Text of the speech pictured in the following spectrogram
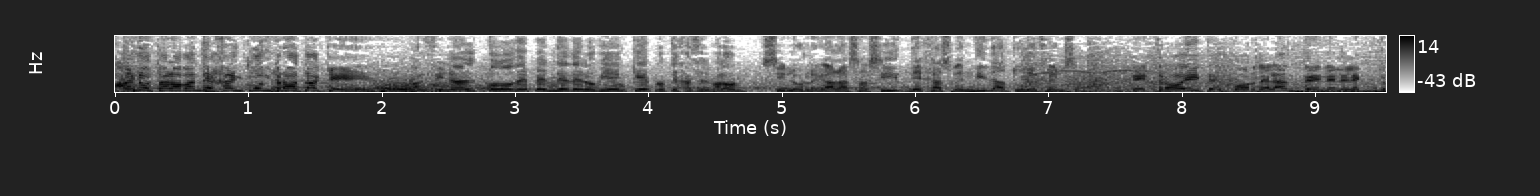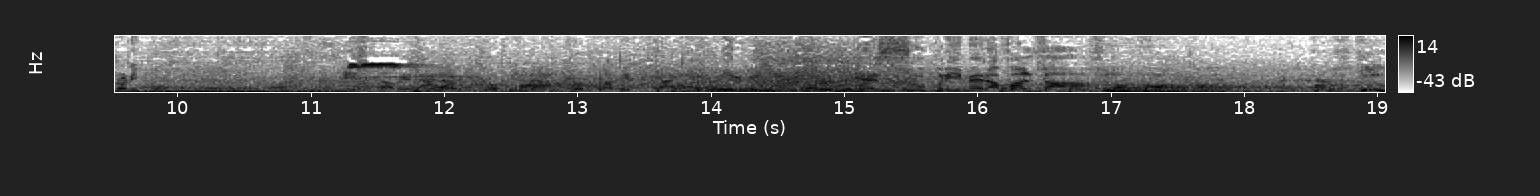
Anota la bandeja en contraataque. Al final, todo depende de lo bien que protejas el balón. Si lo regalas así, dejas vendida a tu defensa. Detroit por delante en el electrónico. Esta vez el árbitro pita en contra de Kyrie Irving. Es su primera falta. First team.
